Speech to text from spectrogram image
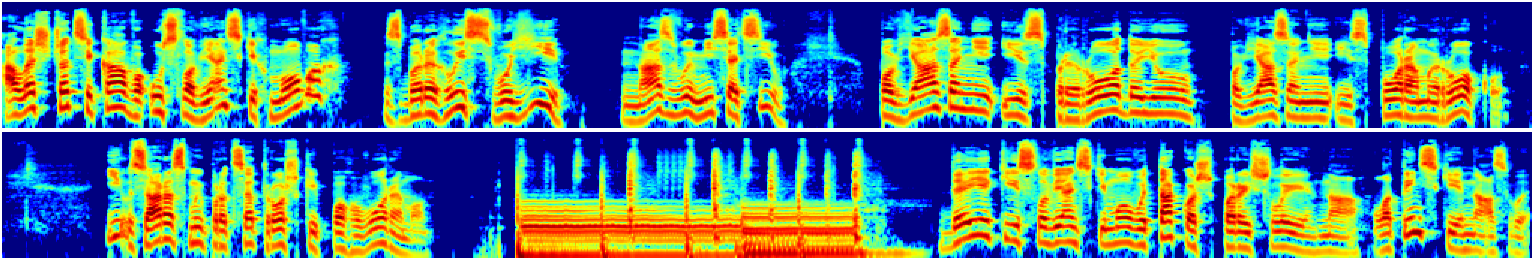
Але що цікаво, у слов'янських мовах збереглись свої назви місяців, пов'язані із природою, пов'язані із порами року. І зараз ми про це трошки поговоримо. Деякі слов'янські мови також перейшли на латинські назви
